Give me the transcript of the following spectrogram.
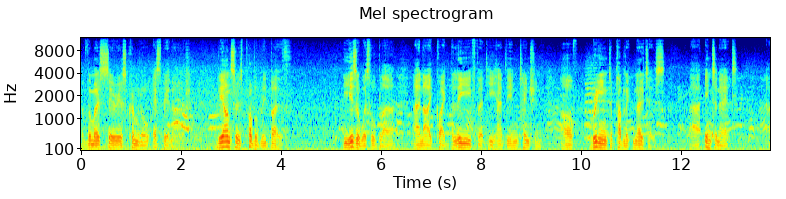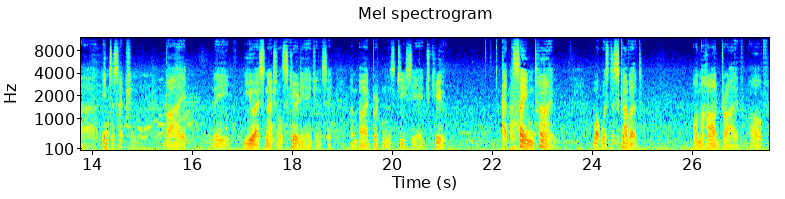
of the most serious criminal espionage? The answer is probably both. He is a whistleblower and I quite believe that he had the intention of bringing to public notice uh, internet uh, interception by the US National Security Agency and by Britain's GCHQ. At the same time, what was discovered on the hard drive of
